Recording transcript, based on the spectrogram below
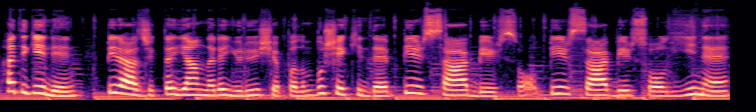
Hadi gelin birazcık da yanlara yürüyüş yapalım. Bu şekilde bir sağ bir sol, bir sağ bir sol yine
